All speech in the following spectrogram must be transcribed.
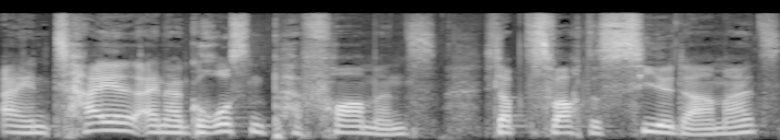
ein Teil einer großen Performance. Ich glaube, das war auch das Ziel damals.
